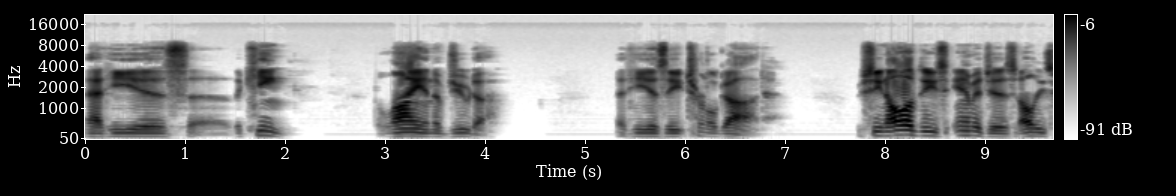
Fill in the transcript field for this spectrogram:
that He is uh, the King, the Lion of Judah, that He is the eternal God. We've seen all of these images and all these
